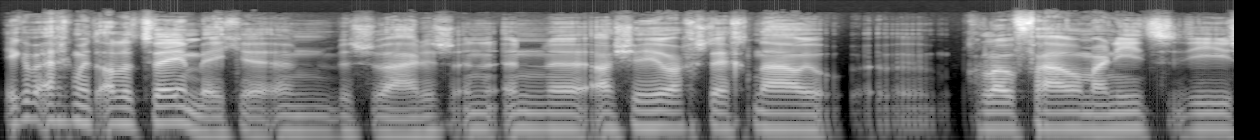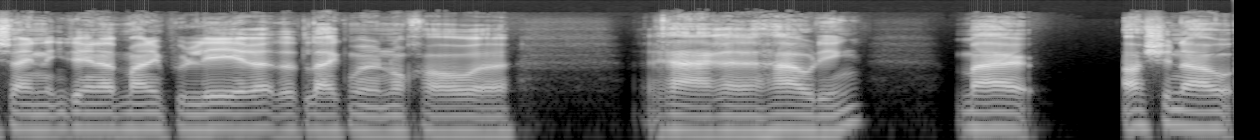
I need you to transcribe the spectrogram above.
Ik heb eigenlijk met alle twee een beetje een bezwaar. Dus een, een, eh, als je heel erg zegt, nou, eh, geloof vrouwen maar niet, die zijn iedereen aan het manipuleren. Dat lijkt me nogal eh rare houding. Maar als je nou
